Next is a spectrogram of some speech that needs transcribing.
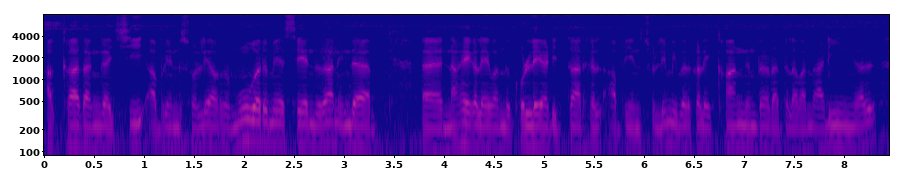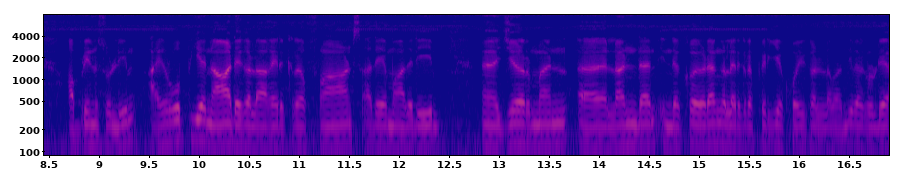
அக்கா தங்கச்சி அப்படின்னு சொல்லி அவர்கள் மூவருமே சேர்ந்து தான் இந்த நகைகளை வந்து கொள்ளையடித்தார்கள் அப்படின்னு சொல்லி இவர்களை காண்கின்ற இடத்துல வந்து அடியுங்கள் அப்படின்னு சொல்லியும் ஐரோப்பிய நாடுகளாக இருக்கிற ஃப்ரான்ஸ் அதே மாதிரி ஜெர்மன் லண்டன் இந்த கோ- இருக்கிற பெரிய கோயில்களில் வந்து இவர்களுடைய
